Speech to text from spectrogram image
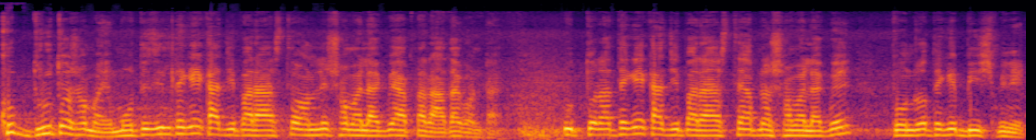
খুব দ্রুত সময়ে, মতিঝিল থেকে কাজীপাড়া আসতে অনলি সময় লাগবে আপনার আধা ঘণ্টা। উত্তরা থেকে কাজীপাড়া আসতে আপনার সময় লাগবে পনেরো থেকে বিশ মিনিট।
